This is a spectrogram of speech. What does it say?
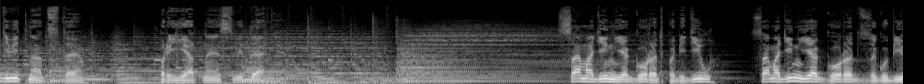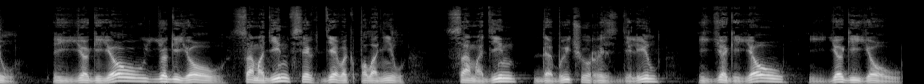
19. Приятное свидание. Сам один я город победил, сам один я город загубил. Йоги-йоу, йоги-йоу, сам один всех девок полонил, сам один добычу разделил. Йоги-йоу, йоги-йоу.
